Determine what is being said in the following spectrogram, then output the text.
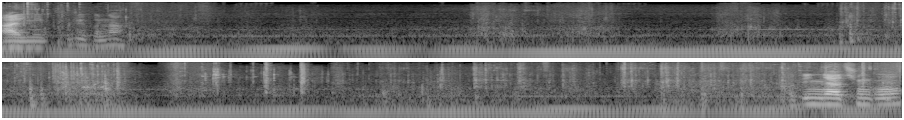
아 이미 어딨냐 친구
